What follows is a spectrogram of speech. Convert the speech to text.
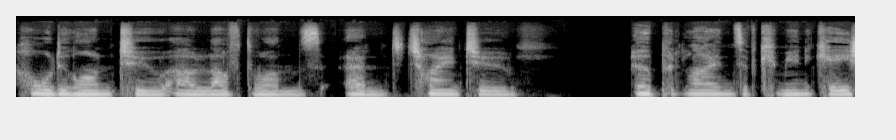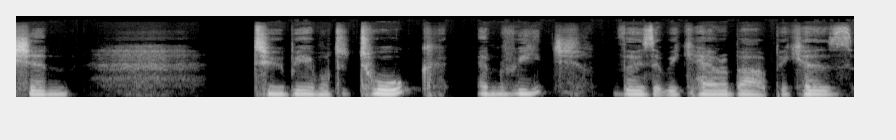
holding on to our loved ones and trying to open lines of communication to be able to talk and reach those that we care about because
